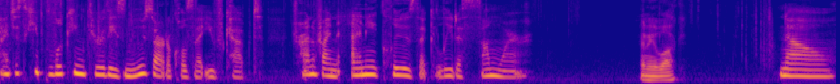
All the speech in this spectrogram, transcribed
I just keep looking through these news articles that you've kept, trying to find any clues that could lead us somewhere. Any luck? No,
